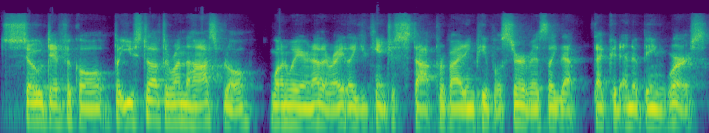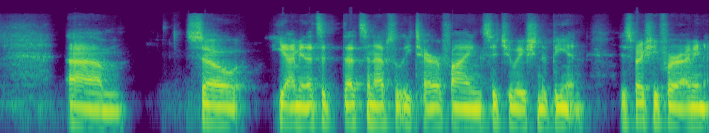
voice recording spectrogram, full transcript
so difficult, but you still have to run the hospital one way or another, right? Like you can't just stop providing people service like that, that could end up being worse. Um, so yeah, I mean, that's a, that's an absolutely terrifying situation to be in, especially for, I mean,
